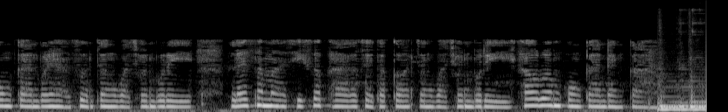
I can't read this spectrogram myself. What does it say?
องค์การบริหารส่วนจังหวัดชลบุรี และสมาชิกสภาเกษตรกรจังหวัดชลบุรีเข้าร่วมโครงการดังกล่าว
